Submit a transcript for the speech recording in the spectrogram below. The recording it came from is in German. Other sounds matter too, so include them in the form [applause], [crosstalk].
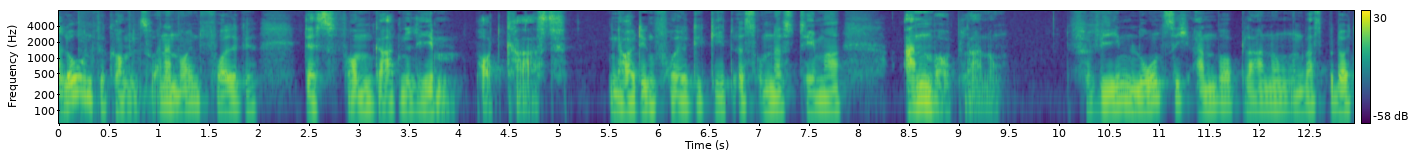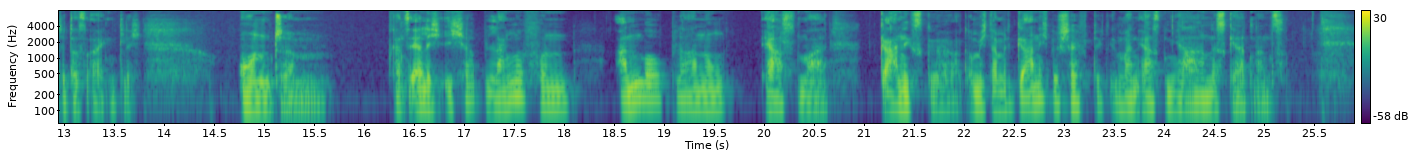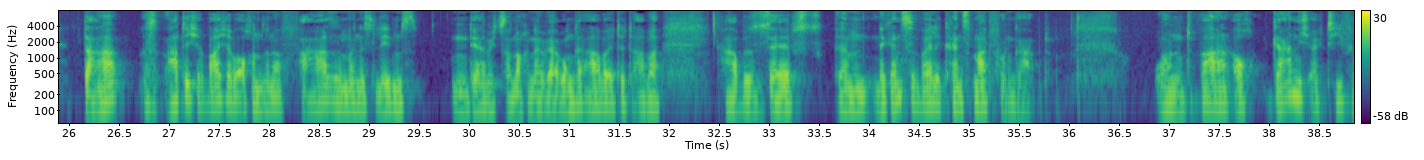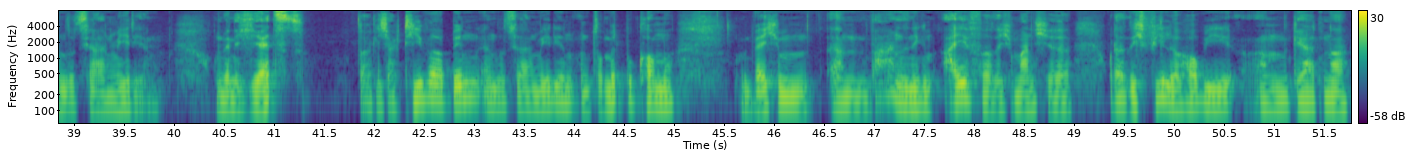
Hallo und willkommen zu einer neuen Folge des Vom Garten Leben Podcast. In der heutigen Folge geht es um das Thema Anbauplanung. Für wen lohnt sich Anbauplanung und was bedeutet das eigentlich? Und ähm, ganz ehrlich, ich habe lange von Anbauplanung erstmal gar nichts gehört und mich damit gar nicht beschäftigt in meinen ersten Jahren des Gärtnerns. Da hatte ich, war ich aber auch in so einer Phase meines Lebens, in der habe ich zwar noch in der Werbung gearbeitet, aber habe selbst ähm, eine ganze Weile kein Smartphone gehabt und war auch gar nicht aktiv in sozialen Medien. Und wenn ich jetzt deutlich aktiver bin in sozialen Medien und so mitbekomme, mit welchem ähm, wahnsinnigem Eifer sich manche oder sich viele Hobbygärtner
